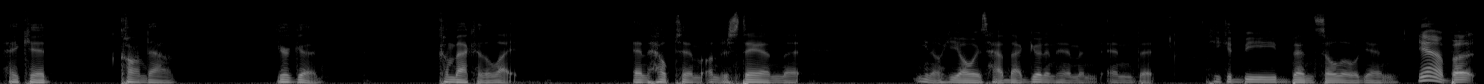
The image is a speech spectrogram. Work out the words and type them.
"Hey kid, calm down. You're good. Come back to the light." And helped him understand that you know, he always had that good in him and and that he could be Ben Solo again. yeah, but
